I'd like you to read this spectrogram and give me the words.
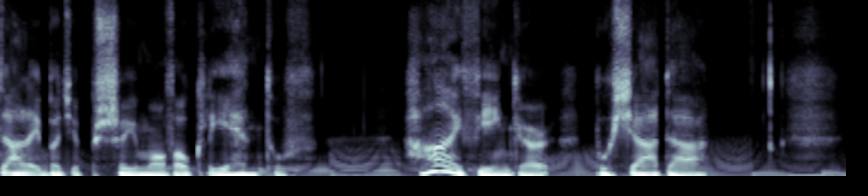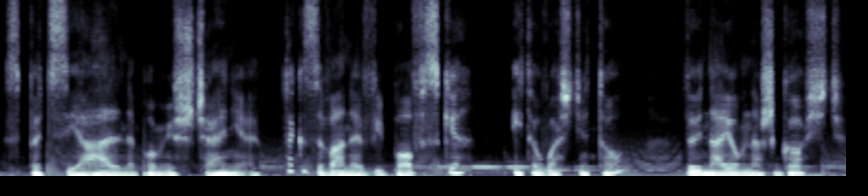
dalej będzie przyjmował klientów. Highfinger posiada specjalne pomieszczenie, tak zwane VIP-owskie, i to właśnie to wynają nasz gość.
